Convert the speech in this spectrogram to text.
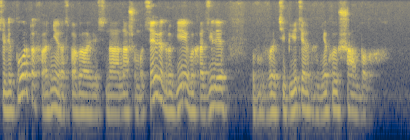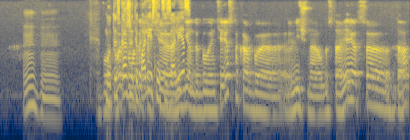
телепортов. Одни располагались на нашем вот севере, другие выходили в Тибете в некую Шамбалу. Угу. Вот. Ну ты скажи, вот ты по лестнице залез? Легенды было интересно, как бы лично удостовериться, да.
